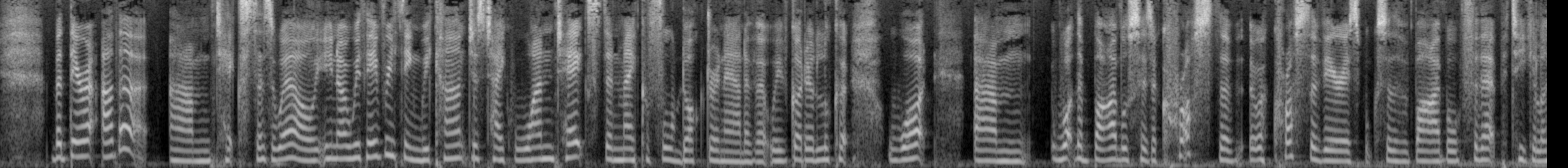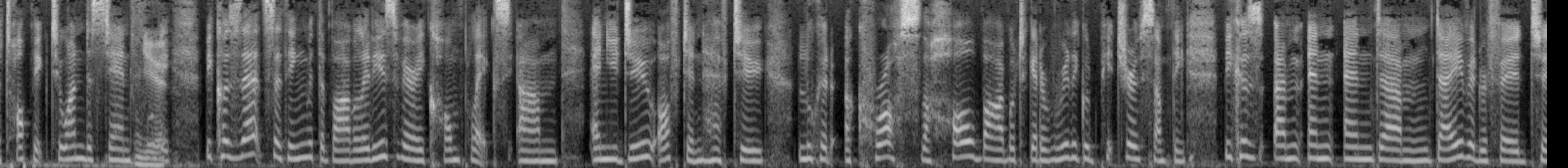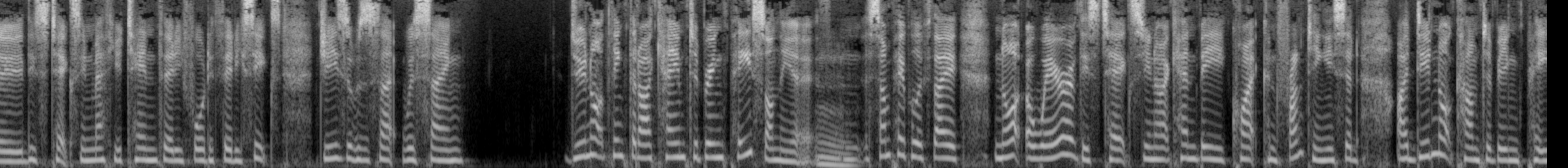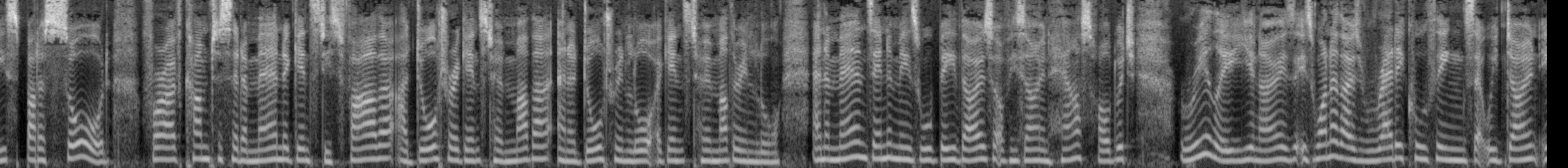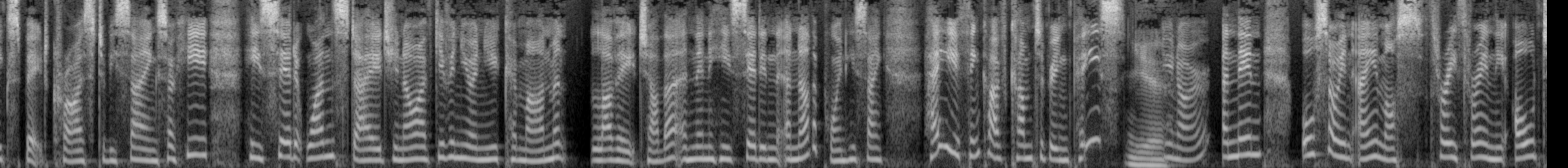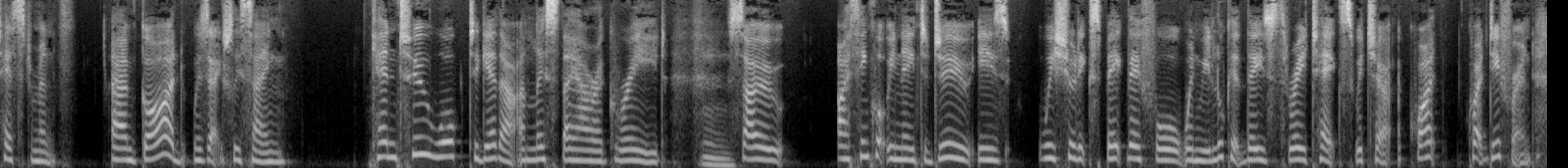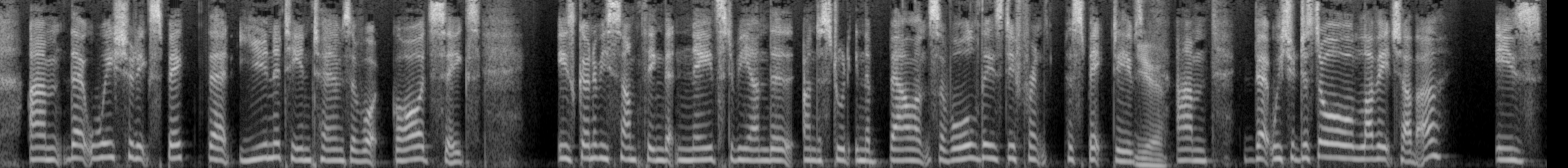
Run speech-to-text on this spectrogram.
But there are other um, texts as well. You know, with everything, we can't just take one text and make a full doctrine out of it. We've got to look at what um, what the Bible says across the across the various books of the Bible for that particular topic to understand fully. Yeah. Because that's the thing with the Bible; it is very complex, um, and you do often have to look at across the whole Bible to get a really good picture of something. Because um, and and um, David referred to this text in Matthew ten thirty four to thirty six. Jesus was was saying do not think that I came to bring peace on the earth. Mm. And Some people, if they're not aware of this text, you know, it can be quite confronting. He said, I did not come to bring peace, but a sword, for I've come to set a man against his father, a daughter against her mother, and a daughter-in-law against her mother-in-law. And a man's enemies will be those of his own household, which really, you know, is, is one of those radical things that we don't expect Christ to be saying. So here, he said at one stage, you know, I've given you a new commandment. Love each other. And then he said in another point, he's saying, Hey, you think I've come to bring peace? Yeah. You know, and then also in Amos 3 3 in the Old Testament, um, God was actually saying, can two walk together unless they are agreed? So I think what we need to do is we should expect, therefore, when we look at these three texts, which are quite quite different, um, that we should expect that unity in terms of what God seeks is going to be something that needs to be under understood in the balance of all these different perspectives. Yeah. Um, that we should just all love each other is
